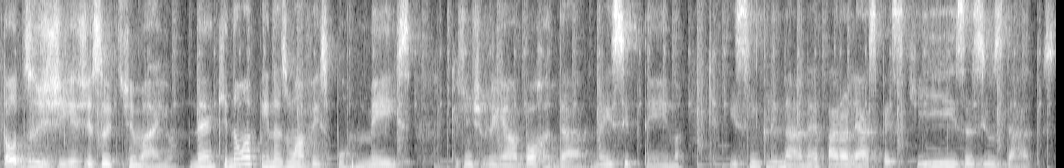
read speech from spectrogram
todos os dias 18 de maio, né, que não apenas uma vez por mês que a gente venha abordar né, esse tema e se inclinar né, para olhar as pesquisas e os dados.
